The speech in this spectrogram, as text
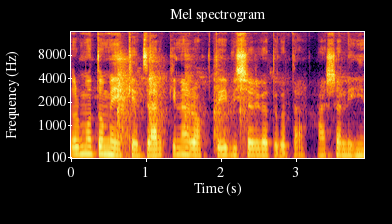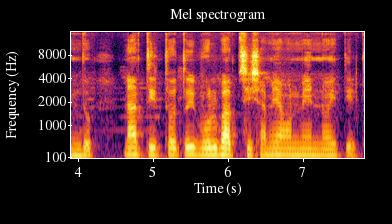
তোর মতো মেয়েকে যার কিনা রক্তেই বিশ্বাসঘাতকতা, হাসালি ইন্দু না তীর্থ, তুই ভুল ভাবছিস, আমি এমন মেয়ে নই। তীর্থ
